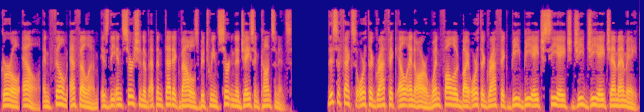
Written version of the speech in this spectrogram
girl l and film FLM is the insertion of epenthetic vowels between certain adjacent consonants. This affects orthographic LNR when followed by orthographic BBHCHGGHMMH,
